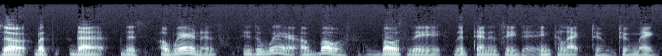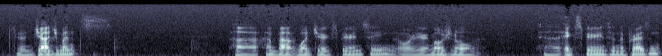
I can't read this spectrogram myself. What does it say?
So, but the, this awareness is aware of both, both the, the tendency to intellect to, to make judgments uh, about what you're experiencing or your emotional uh, experience in the present,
